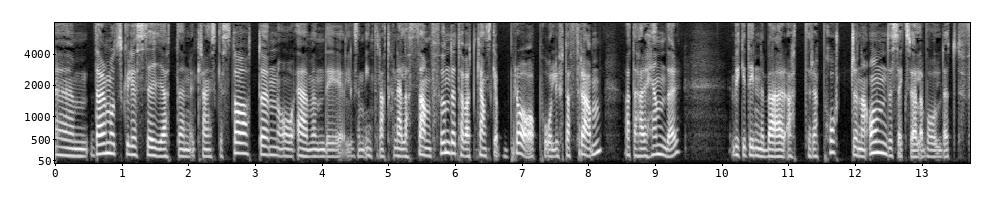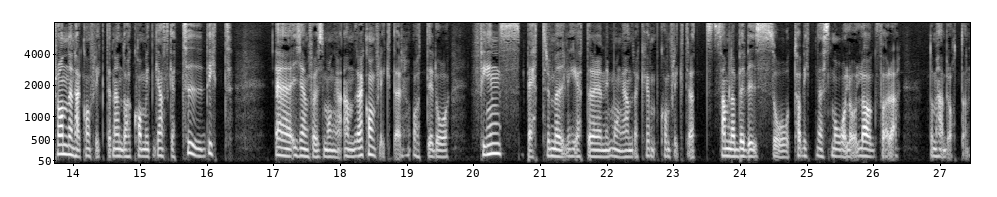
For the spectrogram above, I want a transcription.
Um, däremot skulle jag säga att den ukrainska staten och även det liksom, internationella samfundet har varit ganska bra på att lyfta fram att det här händer. Vilket innebär att rapporterna om det sexuella våldet från den här konflikten ändå har kommit ganska tidigt eh, i jämförelse med många andra konflikter. Och att det då finns bättre möjligheter än i många andra konflikter att samla bevis och ta vittnesmål och lagföra de här brotten.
